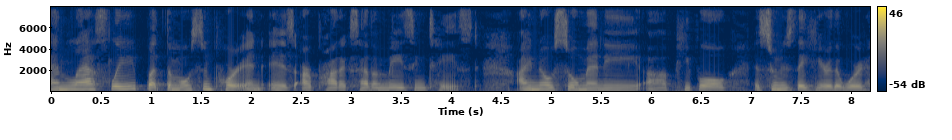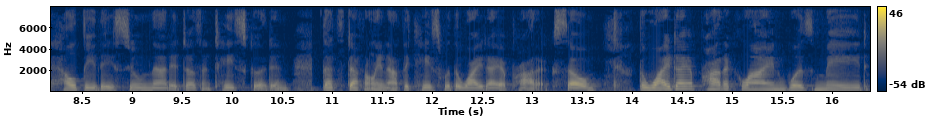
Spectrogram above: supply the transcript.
And lastly, but the most important, is our products have amazing taste. I know so many uh, people, as soon as they hear the word healthy, they assume that it doesn't taste good, and that's definitely not the case with the Y Diet products. So, the Y Diet product line was made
